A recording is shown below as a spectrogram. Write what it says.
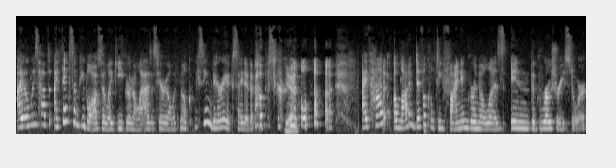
I always have. I think some people also like eat granola as a cereal with milk. We seem very excited about this Yeah. I've had a lot of difficulty finding granolas in the grocery store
